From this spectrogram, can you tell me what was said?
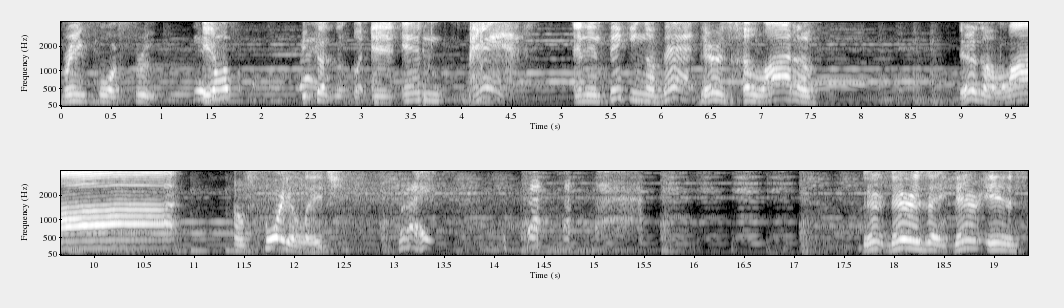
bring forth fruit It If- won't- right. because and, and man and in thinking of that there's a lot of there's a lot of foliage Right. there there is a there is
